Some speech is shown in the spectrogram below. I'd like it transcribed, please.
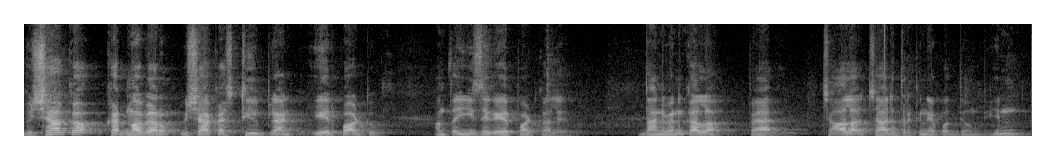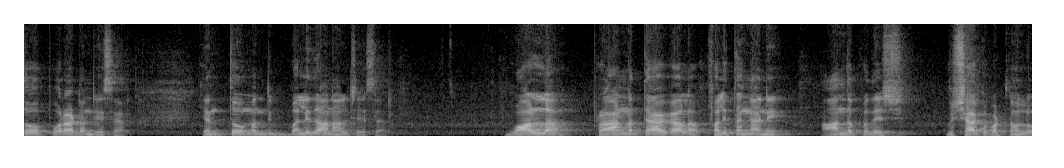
విశాఖ కర్మాగారం విశాఖ స్టీల్ ప్లాంట్ ఏర్పాటు అంత ఈజీగా ఏర్పాటు కాలేదు. దాని వెనకాల ప్యా చాలా చారిత్రక నేపథ్యం ఉంది. ఎంతో పోరాటం చేశారు. ఎంతోమంది బలిదానాలు చేశారు. వాళ్ళ ప్రాణ త్యాగాల ఫలితంగానే ఆంధ్రప్రదేశ్ విశాఖపట్నంలో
